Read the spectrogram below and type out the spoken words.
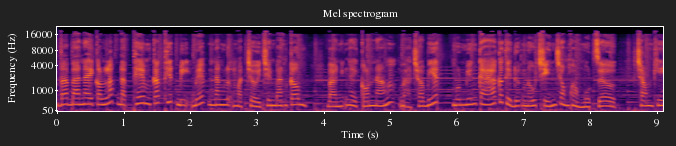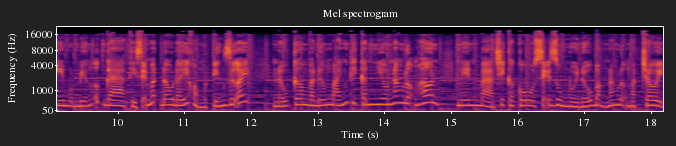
Và bà này còn lắp đặt thêm các thiết bị bếp năng lượng mặt trời trên ban công. Vào những ngày có nắng, bà cho biết một miếng cá có thể được nấu chín trong khoảng 1 giờ, trong khi một miếng ức gà thì sẽ mất đâu đấy khoảng một tiếng rưỡi. Nấu cơm và nướng bánh thì cần nhiều năng lượng hơn nên bà Chicago sẽ dùng nồi nấu bằng năng lượng mặt trời.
